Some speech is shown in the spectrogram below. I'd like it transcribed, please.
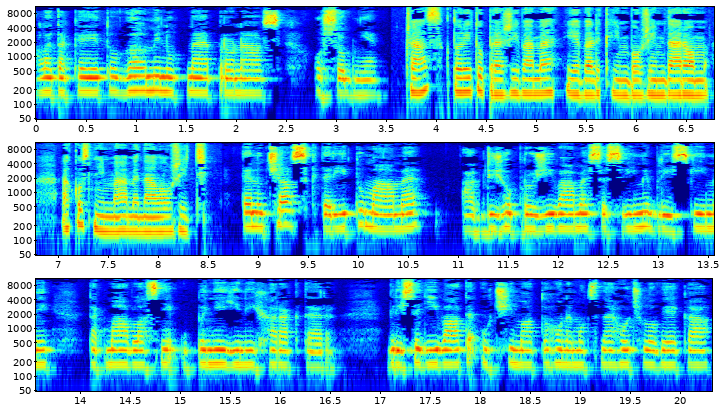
ale také je to velmi nutné pro nás osobně. Čas, ktorý tu prežívame, je veľkým božím darom. Ako s ním máme naložiť? Ten čas, který tu máme, a když ho prožíváme se svými blízkými, tak má vlastně úplně jiný charakter. Když se díváte očima toho nemocného člověka,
